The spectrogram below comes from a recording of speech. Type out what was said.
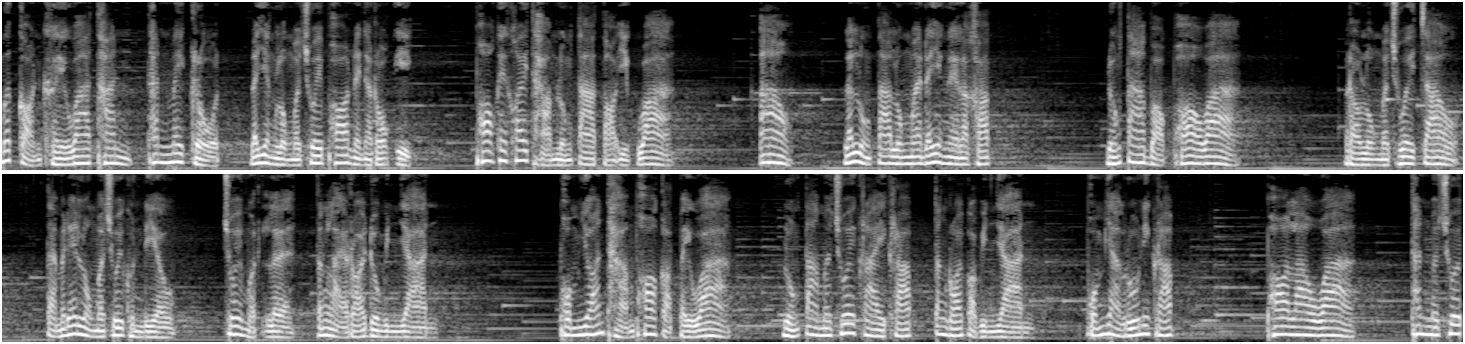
เมื่อก่อนเคยว่าท่าน ท่านไม่โกรธ และยังลงมาช่วยพ่อในนรกอีก พ่อค่อยๆ ถามหลวงตาต่ออีกว่า อ้าว แล้วหลวงตาลงมาได้ยังไงล่ะครับ หลวงตาบอกพ่อว่า เราลงมาช่วยเจ้า แต่ไม่ได้ลงมาช่วยคนเดียว ช่วยหมดเลย ตั้งหลายร้อยดวงวิญญาณ ผมย้อนถามพ่อกลับไปว่า หลวงตามาช่วยใครครับ ตั้งร้อยกว่าวิญญาณ ผมอยากรู้นี่ครับ พ่อเล่าว่า ท่านมาช่วย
